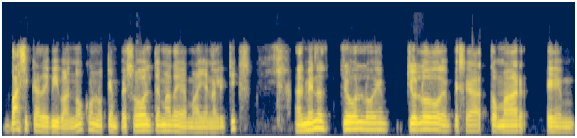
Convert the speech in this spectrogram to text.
básica de Viva, ¿no? Con lo que empezó el tema de My Analytics, al menos yo lo yo lo empecé a tomar en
